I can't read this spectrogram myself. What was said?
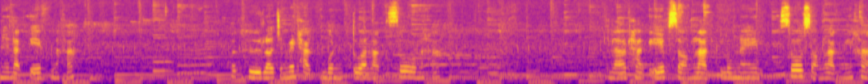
ในหลัก F นะคะ ก็คือเราจะไม่ถักบนตัวหลักโซ่นะคะ แล้วถัก F 2 หลักลงในโซ่ 2 หลักนี้ค่ะ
